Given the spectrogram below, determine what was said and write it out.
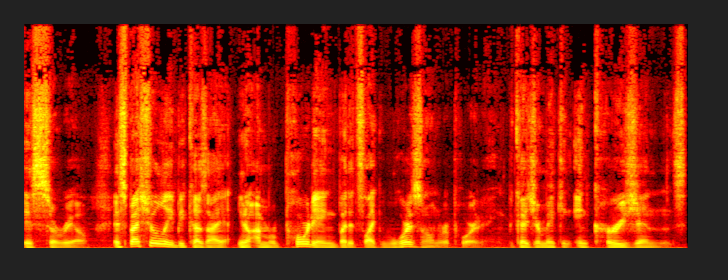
is surreal, especially because I, you know, I'm reporting, but it's like war zone reporting because you're making incursions,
